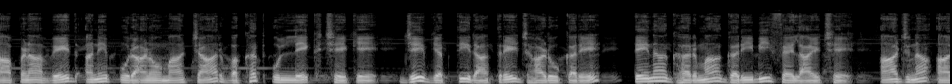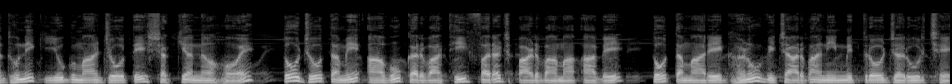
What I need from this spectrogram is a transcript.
આપણા વેદ અને પુરાણોમાં ચાર વખત ઉલ્લેખ છે કે જે વ્યક્તિ રાત્રે ઝાડુ કરે, તેના ઘરમાં ગરીબી ફેલાય છે. આજના આધુનિક યુગમાં જો તે શક્ય ન હોય, તો જો તમે આવું કરવાથી ફરજ પાડવામાં આવે, તો તમારે ઘણું વિચારવાની મિત્રો જરૂર છે.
